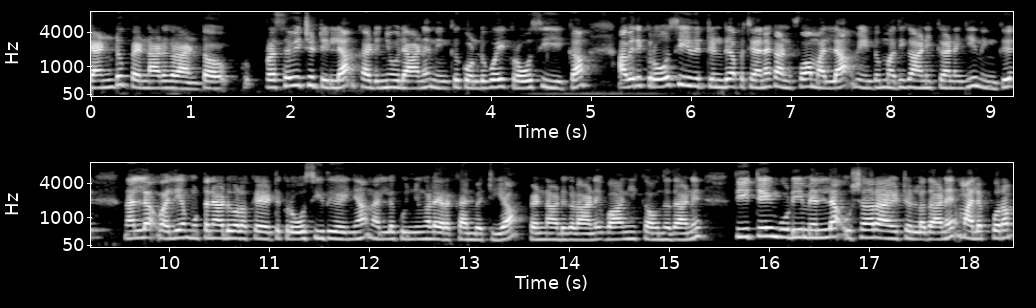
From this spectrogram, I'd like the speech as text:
രണ്ട് പെണ്ണാടുകളാണ് കേട്ടോ പ്രസവിച്ചിട്ടില്ല. കടിഞ്ഞൂലാണ്. നിങ്ങൾക്ക് കൊണ്ടുപോയി ക്രോസ് ചെയ്യിക്കാം. അവർ ക്രോസ് ചെയ്തിട്ടുണ്ട്. അപ്പോൾ ചെന കൺഫേം അല്ല. വീണ്ടും മതി കാണിക്കുകയാണെങ്കിൽ നിങ്ങൾക്ക് നല്ല വലിയ മുട്ടനാടുകളൊക്കെ ആയിട്ട് ക്രോസ് ചെയ്ത് കഴിഞ്ഞാൽ നല്ല കുഞ്ഞുങ്ങളെ ഇറക്കാൻ പറ്റിയ പെണ്ണാടുകളാണ്. വാങ്ങിക്കാവുന്നതാണ്. തീറ്റയും കൂടിയും എല്ലാം ഉഷാറായിട്ടുള്ളതാണ്. മലപ്പുറം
